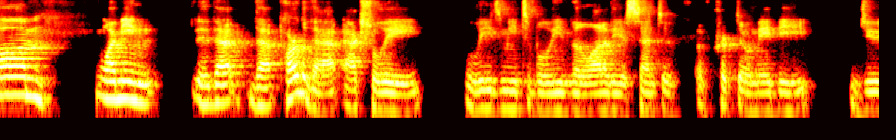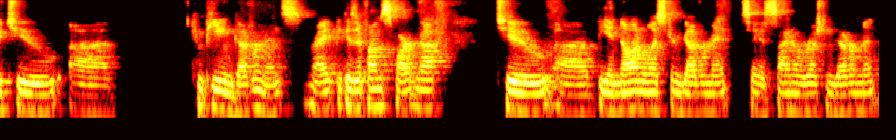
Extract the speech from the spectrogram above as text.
Um, well, I mean, that that part of that actually leads me to believe that a lot of the ascent of, of crypto may be due to uh, competing governments, right? Because if I'm smart enough to uh, be a non-Western government, say a Sino-Russian government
